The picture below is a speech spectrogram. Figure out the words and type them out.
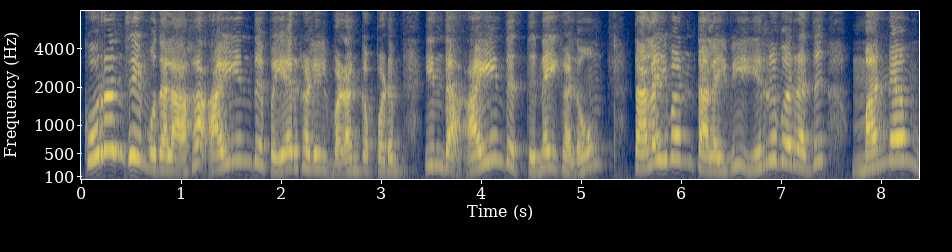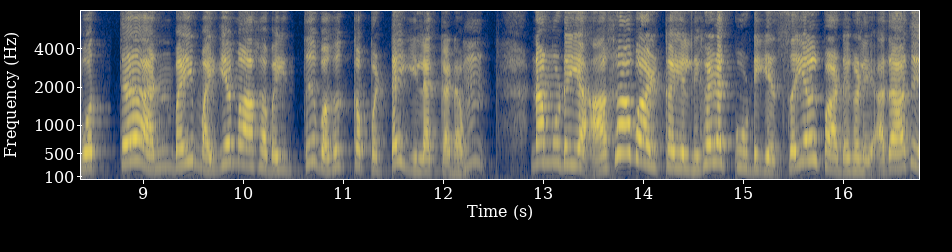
குறிஞ்சி முதலாக ஐந்து பெயர்களில் வழங்கப்படும். இந்த ஐந்து திணைகளும் தலைவன் தலைவி இருவரது மனம் ஒத்த அன்பை மையமாக வைத்து வகுக்கப்பட்ட இலக்கணம். நம்முடைய அக வாழ்க்கையில் நிகழக்கூடிய செயல்பாடுகளை அதாவது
